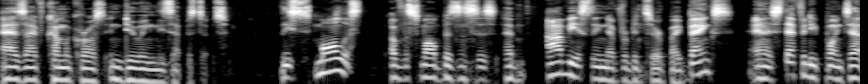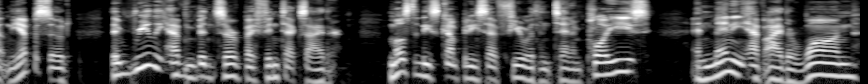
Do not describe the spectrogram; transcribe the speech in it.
as I've come across in doing these episodes. The smallest of the small businesses have obviously never been served by banks, and as Stephanie points out in the episode, they really haven't been served by fintechs either. Most of these companies have fewer than 10 employees, and many have either one,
